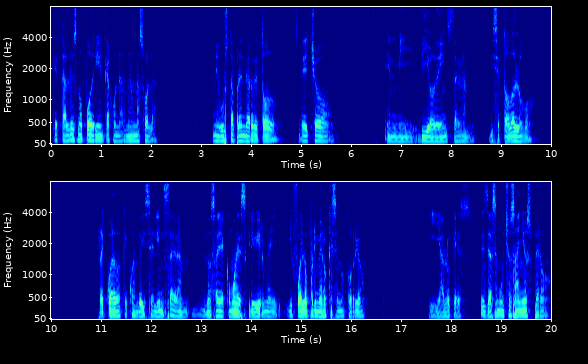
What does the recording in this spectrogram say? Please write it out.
que tal vez no podría encajonarme en una sola. Me gusta aprender de todo. De hecho, en mi bio de Instagram dice todólogo. Recuerdo que cuando hice el Instagram no sabía cómo describirme y fue lo primero que se me ocurrió y hablo que es desde hace muchos años, pero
